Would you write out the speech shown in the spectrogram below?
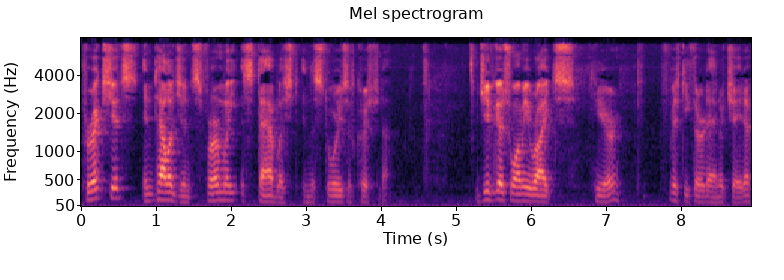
Parikshit's intelligence firmly established in the stories of Krishna. Jiva Goswami writes here, 53rd Anucheta,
